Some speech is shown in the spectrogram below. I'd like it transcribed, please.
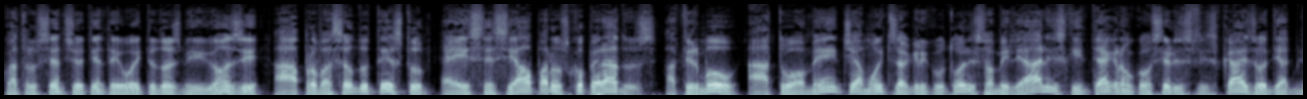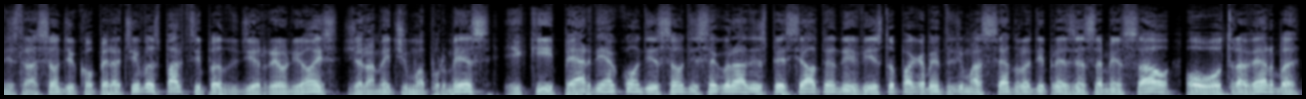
488-2011, a aprovação do texto é essencial para os cooperados. Afirmou, atualmente há muitos agricultores familiares que integram conselhos fiscais ou de administração de cooperativas participando de reuniões, geralmente uma por mês, e que perdem a condição de segurado especial tendo em vista o pagamento de uma cédula de presença mensal ou outra verba,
